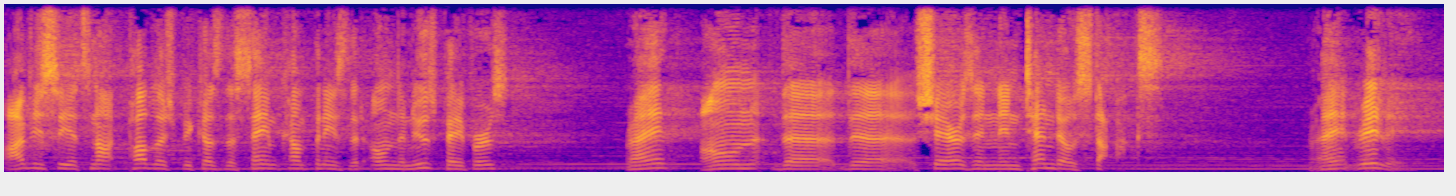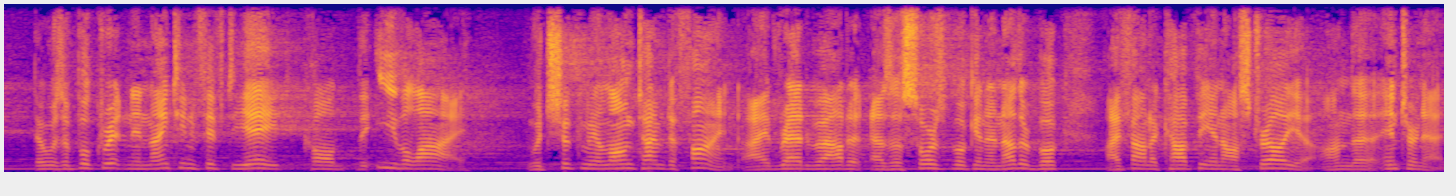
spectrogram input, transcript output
Obviously, it's not published because the same companies that own the newspapers right, own the, the shares in Nintendo stocks. Right? Really. There was a book written in 1958 called The Evil Eye, which took me a long time to find. I read about it as a source book in another book. I found a copy in Australia on the internet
